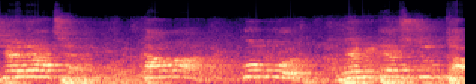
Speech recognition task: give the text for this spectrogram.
জেলে আছেন কামার কুমুর রেমিটেন্স যোদ্ধা।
